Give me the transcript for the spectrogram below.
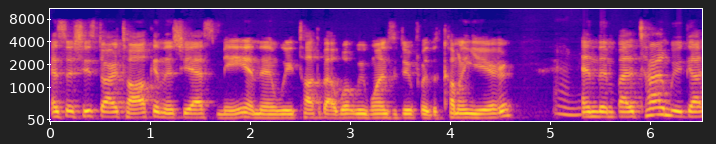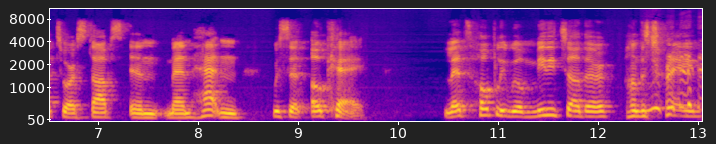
And so she started talking, then she asked me, and then we talked about what we wanted to do for the coming year. Oh. And then by the time we got to our stops in Manhattan, we said, okay, let's hopefully we'll meet each other on the train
